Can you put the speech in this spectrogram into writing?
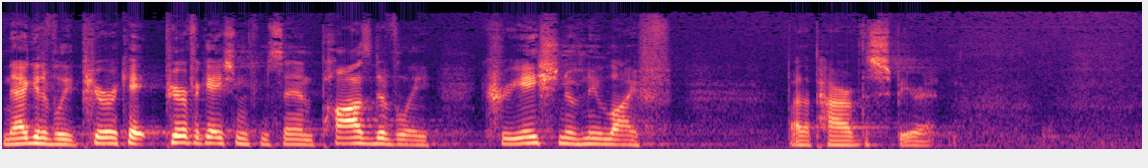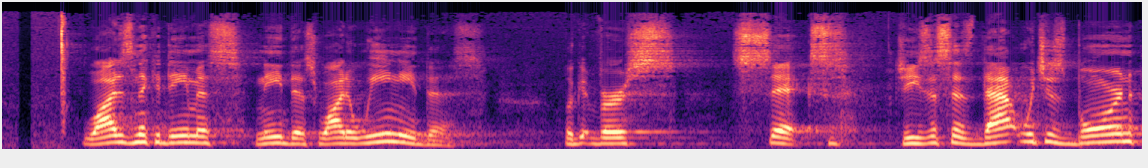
Negatively, purification from sin. Positively, creation of new life by the power of the Spirit. Why does Nicodemus need this? Why do we need this? Look at verse 6. Jesus says, That which is born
